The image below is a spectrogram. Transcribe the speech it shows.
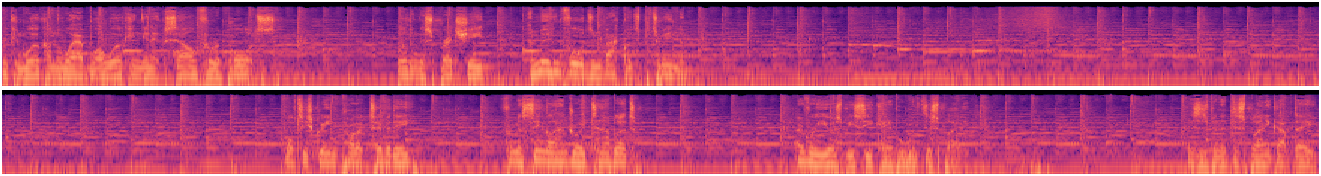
We can work on the web while working in Excel for reports, building a spreadsheet, and moving forwards and backwards between them. Multi-screen productivity from a single Android tablet over a USB-C cable with DisplayLink. This has been a DisplayLink update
